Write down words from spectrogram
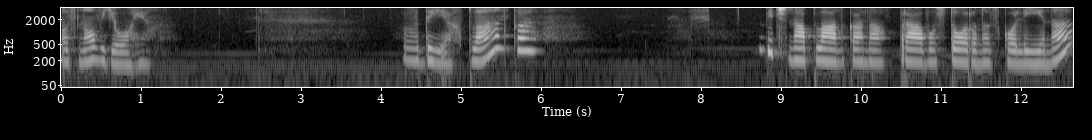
основ йоги. Вдих планка. Бічна планка на праву сторону з коліна.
